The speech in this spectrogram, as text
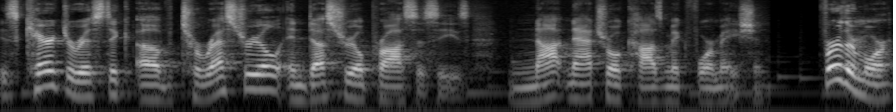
is characteristic of terrestrial industrial processes, not natural cosmic formation. Furthermore,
